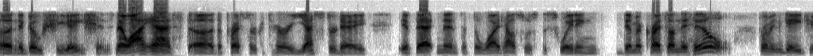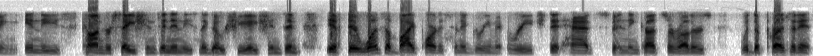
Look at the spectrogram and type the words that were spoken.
uh, negotiations. Now, I asked uh, the press secretary yesterday if that meant that the White House was dissuading Democrats on the Hill from engaging in these conversations and in these negotiations. And if there was a bipartisan agreement reached that had spending cuts or others, would the president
